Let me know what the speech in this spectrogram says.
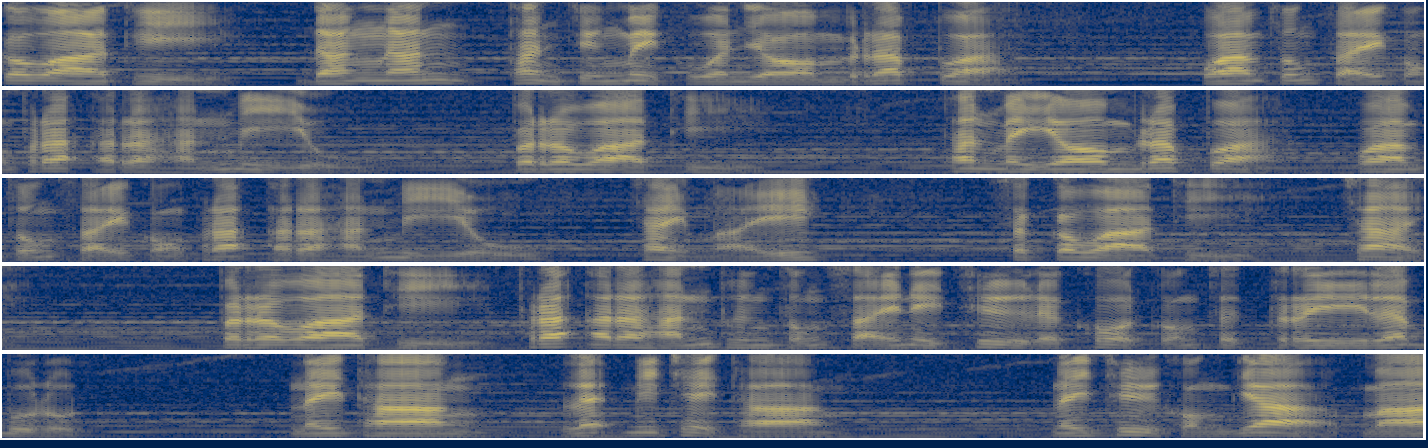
กวาที ดังนั้นท่านจึงไม่ควรยอมรับว่า ความสงสัยของพระอรหันต์มีอยู่ ปรวาทีท่านไม่ยอมรับว่าความสงสัยของพระอรหันต์มีอยู่ ใช่ไหม สกวาที ใช่ ปรวาทีพระอรหันต์พึงสงสัยในชื่อและโคดของสตรีและบุรุษ ในทางและมิใช่ทาง ในชื่อของหญ้าไม้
